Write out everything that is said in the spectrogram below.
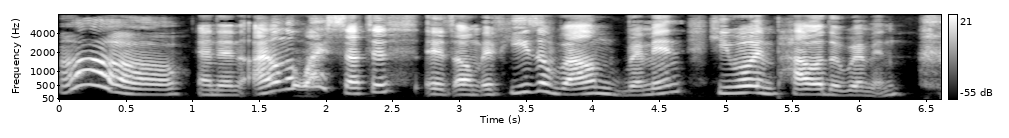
oh. And then I don't know why Seteth is um if he's around women, he will empower the women.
